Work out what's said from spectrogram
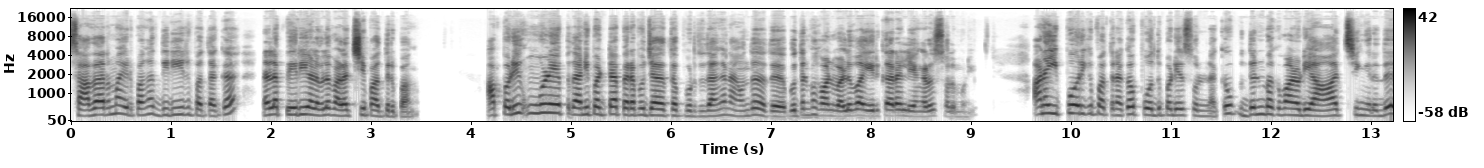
சாதாரணமா இருப்பாங்க திடீர்னு பார்த்தாக்க நல்ல பெரிய அளவுல வளர்ச்சி பார்த்திருப்பாங்க. அப்படி உங்களுடைய தனிப்பட்ட பிறப்பு ஜாதகத்தை பொறுத்து தாங்க நான் வந்து அது புதன் பகவான் வலுவா இருக்காரா இல்லையாங்கிறத சொல்ல முடியும். ஆனா இப்போ வரைக்கும் பார்த்தோன்னாக்கா பொதுப்படியா சொன்னாக்கா புதன் பகவானுடைய ஆட்சிங்கிறது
